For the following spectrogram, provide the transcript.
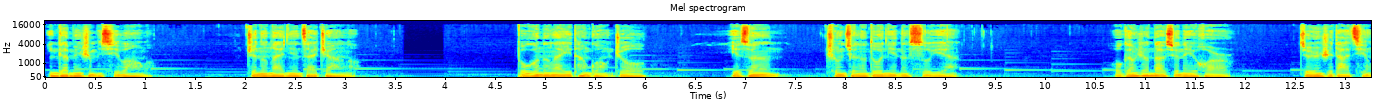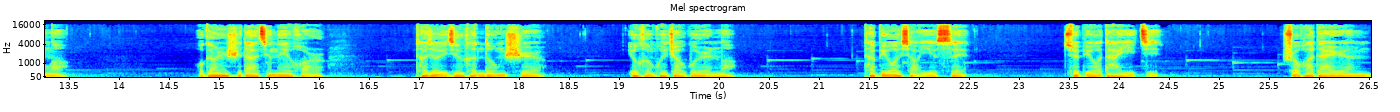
应该没什么希望了，只能来年再战了。不过能来一趟广州，也算成全了多年的夙愿。我刚上大学那会儿，就认识大晴了。我刚认识大晴那会儿，他就已经很懂事。又很会照顾人了。他比我小一岁，却比我大一级。说话待人，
